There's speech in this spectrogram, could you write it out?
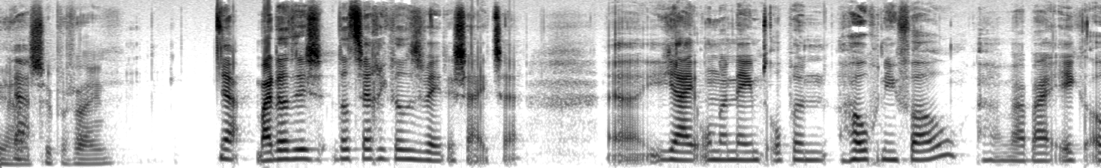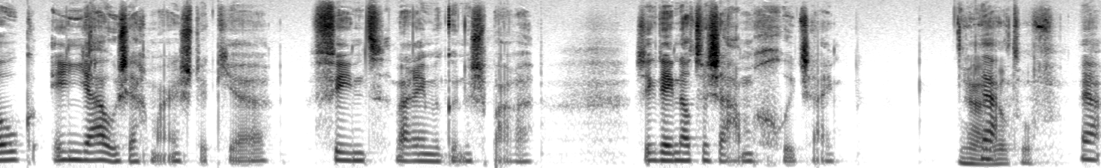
Ja, ja. super fijn. Ja, maar dat, is, dat zeg ik, dat is wederzijds. Hè. Uh, jij onderneemt op een hoog niveau, uh, waarbij ik ook in jou zeg maar een stukje vind waarin we kunnen sparren. Dus ik denk dat we samen gegroeid zijn. Ja, ja. heel tof. Ja.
